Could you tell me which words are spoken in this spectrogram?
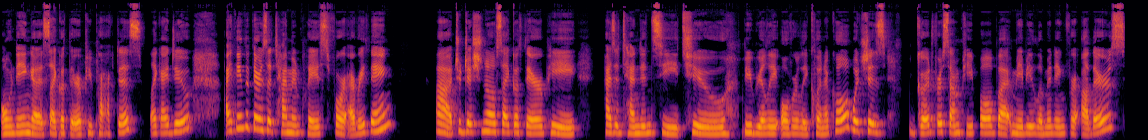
owning a psychotherapy practice like I do. I think that there's a time and place for everything. Uh, traditional psychotherapy has a tendency to be really overly clinical, which is good for some people, but maybe limiting for others.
